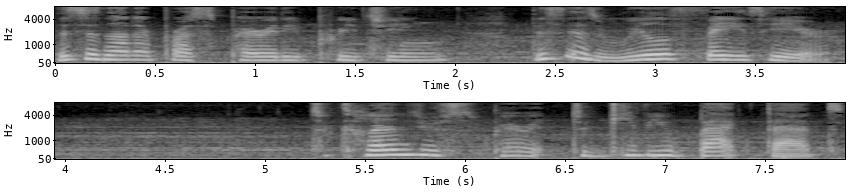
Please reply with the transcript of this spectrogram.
This is not a prosperity preaching. This is real faith here. To cleanse your spirit, to give you back that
